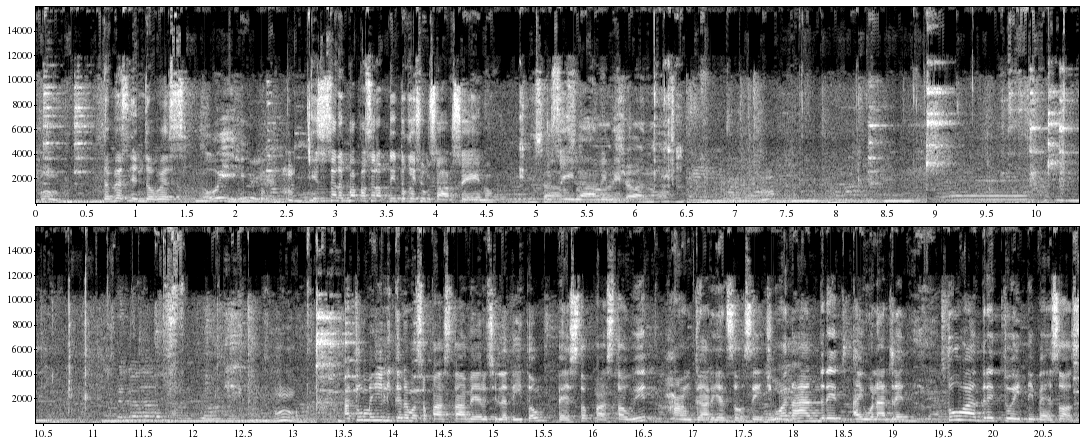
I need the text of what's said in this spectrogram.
Hmm. The best in the West. Uy. Isa sa nagpapasarap dito guys yung sarse eh, no? Sa, Sa ilalim eh. siya, no? Mm. At kung mahilig ka naman sa pasta, meron sila ditong pesto pasta with Hungarian sausage. 100, ay 100, 220 pesos.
